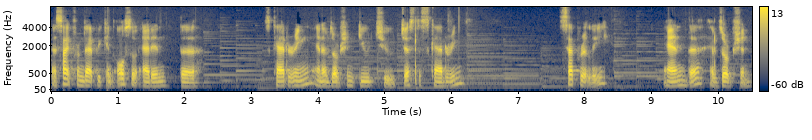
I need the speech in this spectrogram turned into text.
Aside from that, we can also add in the scattering and absorption due to just the scattering separately and the absorption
